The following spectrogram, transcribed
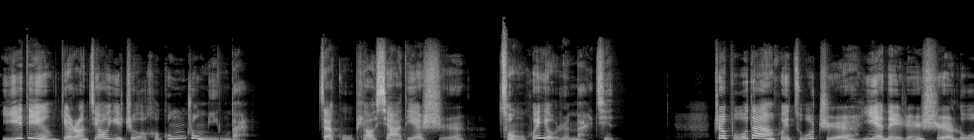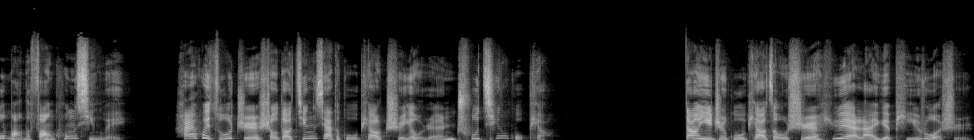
一定要让交易者和公众明白，在股票下跌时。总会有人买进，这不但会阻止业内人士鲁莽的放空行为，还会阻止受到惊吓的股票持有人出清股票。当一只股票走势越来越疲弱时，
